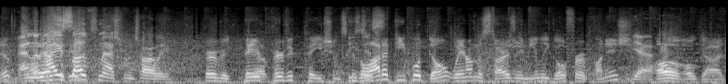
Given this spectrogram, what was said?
Yep. And all a nice up smash from Charlie. Perfect. Pa yep. Perfect patience. Because a lot of people don't wait on the stars and immediately go for a punish. Yeah. Oh, oh god.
